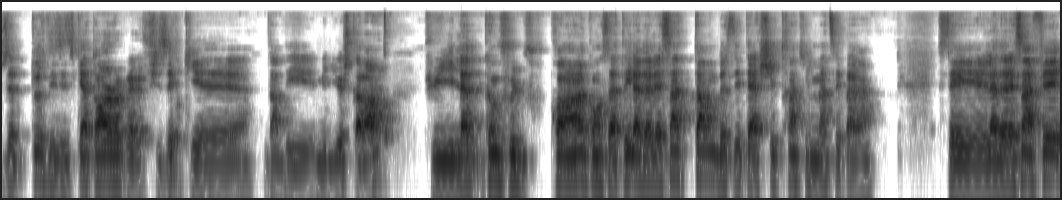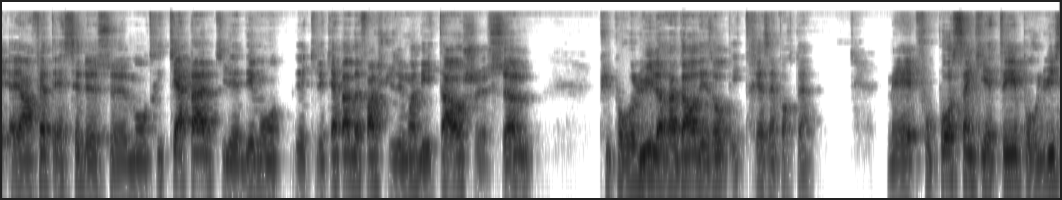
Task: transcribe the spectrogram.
vous êtes tous des éducateurs euh, physiques euh, dans des milieux scolaires. Puis, comme vous pouvez le- probablement constater, l'adolescent tente de se détacher tranquillement de ses parents. C'est l'adolescent fait, en fait essaie de se montrer capable qu'il est démon- qu'il est capable de faire, excusez-moi, des tâches seul. Puis pour lui, le regard des autres est très important. Mais faut pas s'inquiéter pour lui.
